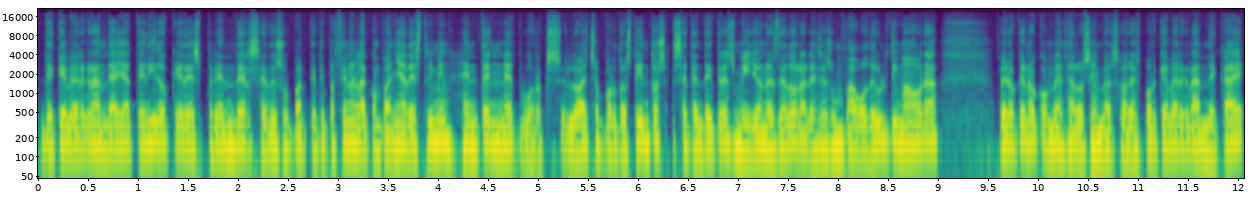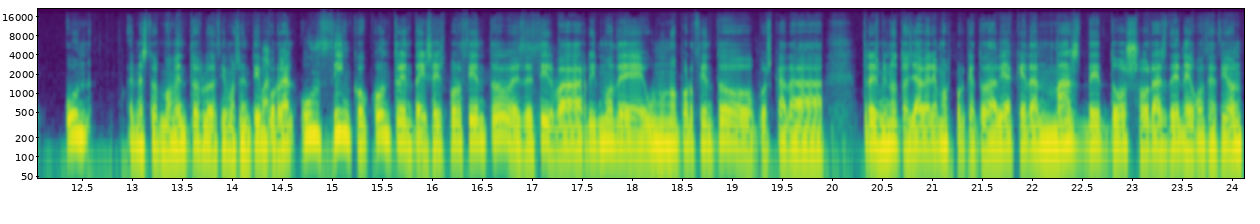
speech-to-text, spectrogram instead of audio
de que Evergrande haya tenido que desprenderse de su participación en la compañía de streaming Henten Networks. Lo ha hecho por 273 millones de dólares. Es un pago de última hora, pero que no convence a los inversores porque Evergrande cae un en estos momentos, lo decimos en tiempo ¿Cuánto? real, un 5,36%, es decir, va a ritmo de un 1% pues cada tres minutos. Ya veremos porque todavía quedan más de dos horas de negociación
